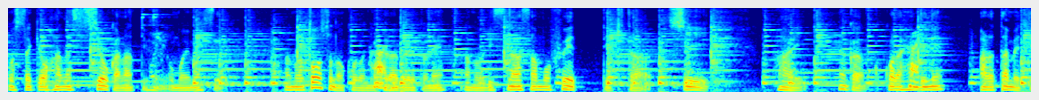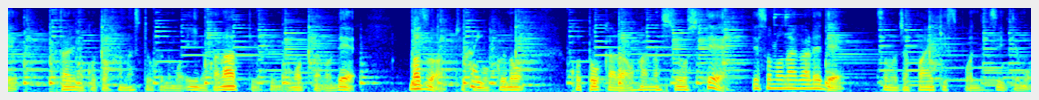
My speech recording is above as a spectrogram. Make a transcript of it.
少しだけお話ししようかなっていうふうに思います。あの、当初の頃に比べるとね、あの、リスナーさんも増えてきたし、はい。なんか、ここら辺でね、改めて2人のことを話しておくのもいいのかなっていうふうに思ったので、まずはちょっと僕のことからお話をして、で、その流れで、そのジャパンエキスポについても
